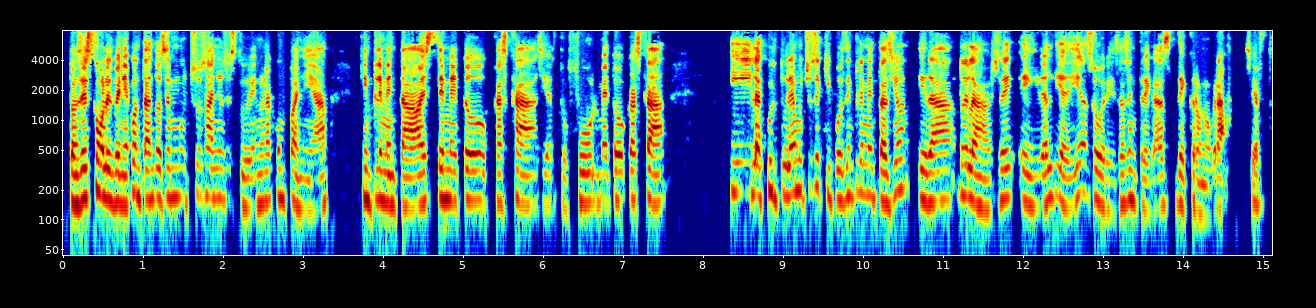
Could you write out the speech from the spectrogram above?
Entonces, como les venía contando, hace muchos años estuve en una compañía que implementaba este método cascada, ¿cierto? Full método cascada. Y la cultura de muchos equipos de implementación era relajarse e ir al día a día sobre esas entregas de cronograma, ¿cierto?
